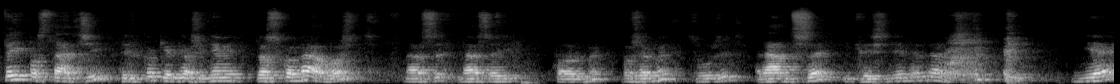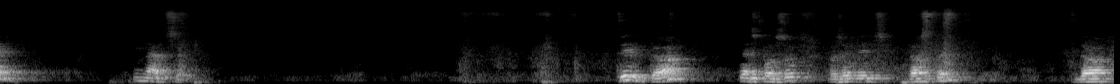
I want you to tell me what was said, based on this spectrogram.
w tej postaci tylko kiedy osiągniemy doskonałość naszej, naszej formy, możemy służyć Radsze i Kryśnie Radsze. Nie inaczej. Tylko w ten sposób możemy mieć dostęp do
